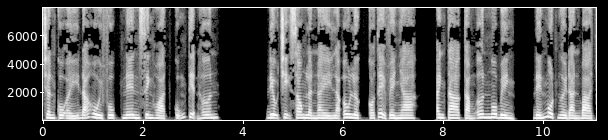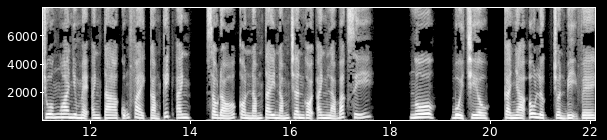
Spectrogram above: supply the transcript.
chân cô ấy đã hồi phục nên sinh hoạt cũng tiện hơn. Điều trị xong lần này là Âu Lực có thể về nhà, anh ta cảm ơn Ngô Bình, đến một người đàn bà chua ngoa như mẹ anh ta cũng phải cảm kích anh, sau đó còn nắm tay nắm chân gọi anh là bác sĩ. Ngô, buổi chiều, cả nhà Âu Lực chuẩn bị về,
